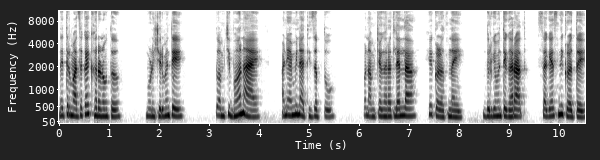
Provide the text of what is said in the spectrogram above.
नाहीतर माझं काय खरं नव्हतं. भुवनेश्वरी म्हणते तू आमची भन आहे आणि आम्ही नाती जपतो. पण आमच्या घरातल्यांना हे कळत नाही. दुर्गे म्हणते घरात सगळ्याचनी कळतंय.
